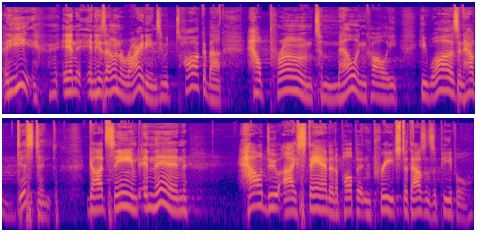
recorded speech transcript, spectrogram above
And he, in, in his own writings, he would talk about how prone to melancholy he was and how distant God seemed. And then, how do I stand at a pulpit and preach to thousands of people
